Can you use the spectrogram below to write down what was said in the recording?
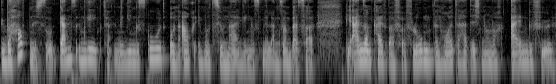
überhaupt nicht so, ganz im Gegenteil. Mir ging es gut und auch emotional ging es mir langsam besser. Die Einsamkeit war verflogen, denn heute hatte ich nur noch ein Gefühl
